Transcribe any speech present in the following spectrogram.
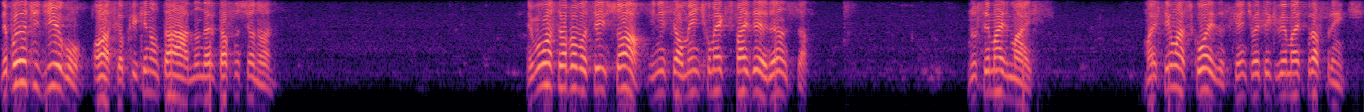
Depois eu te digo, Oscar, porque aqui não tá, não deve estar tá funcionando. Eu vou mostrar para vocês só, inicialmente, como é que se faz herança no C++. Mas tem umas coisas que a gente vai ter que ver mais pra frente.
